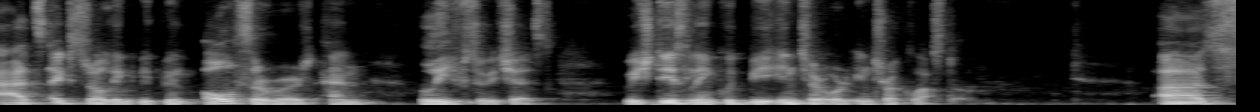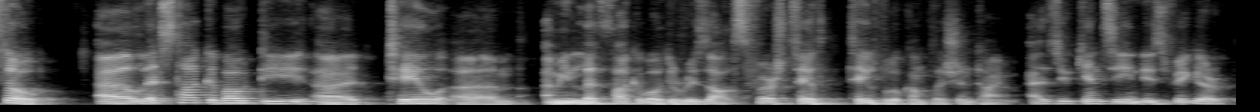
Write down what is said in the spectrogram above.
adds extra link between all servers and leaf switches, which this link could be inter or intra-cluster. Uh, so uh, let's talk about the uh, tail. Um, I mean, let's talk about the results. First, tail, tail flow completion time. As you can see in this figure,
